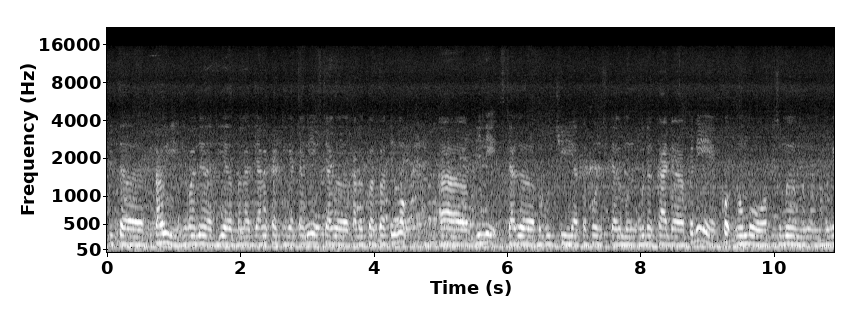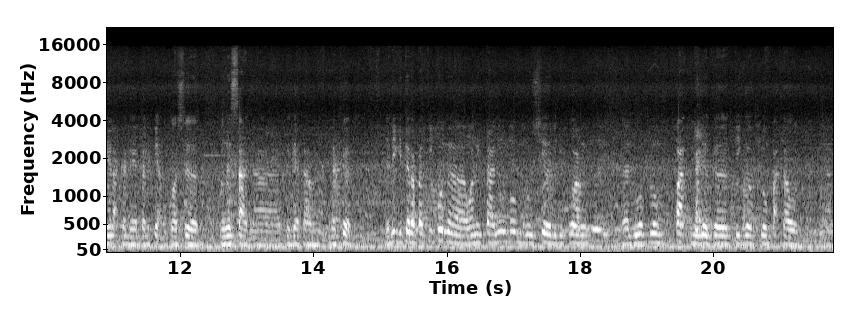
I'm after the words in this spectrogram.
kita ketahui di mana dia menjalankan kegiatan ni secara kalau tuan-tuan tengok uh, bilik secara berkunci ataupun secara menggunakan uh, apa ni kod nombor apa semua mengelakkan daripada pihak berkuasa mengesan uh, kegiatan mereka. Jadi kita dapati pun uh, wanita ni pun berusia lebih kurang uh, 24 hingga ke 34 tahun yang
